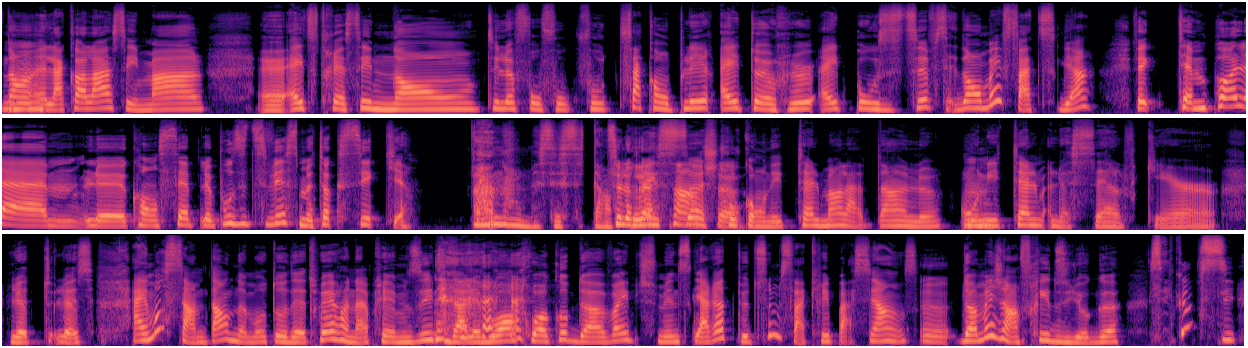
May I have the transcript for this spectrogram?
Non, euh, la colère, c'est mal. Euh, être stressé, non. Tu sais, là, il faut, faut, faut s'accomplir, être heureux, être positif. C'est donc bien fatigant. Fait que t'aimes pas la- le concept, le positivisme toxique. Ah non, mais c'est c'est en Tu le plein ça. Je trouve qu'on est tellement là-dedans, là. On Mm. est tellement... Le self-care, le... le... Hey, moi, si ça me tente de m'autodétruire un après-midi puis d'aller boire trois coupes de vin puis fumer une cigarette, peux-tu me sacrer patience? Euh. Demain, j'en ferai du yoga. C'est comme si... Tu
